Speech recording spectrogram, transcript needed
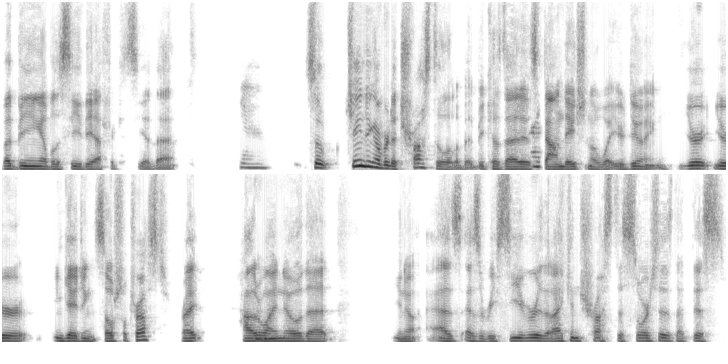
but being able to see the efficacy of that. Yeah. So changing over to trust a little bit because that is foundational what you're doing. You're you're engaging social trust right? How do mm-hmm. i know that you know as as a receiver that i can trust the sources that this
